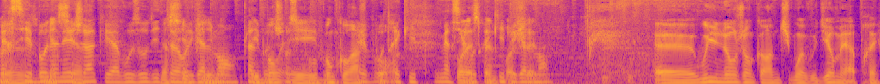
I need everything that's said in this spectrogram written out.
Merci et bonne année, Jacques, et à vos auditeurs également. Plein de bonnes choses et bon courage pour votre équipe. Merci à votre équipe également. Euh, oui, non, j'ai encore un petit mot à vous dire, mais après.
